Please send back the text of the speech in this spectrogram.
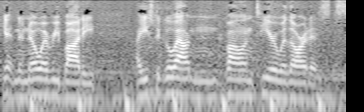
getting to know everybody. I used to go out and volunteer with artists,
